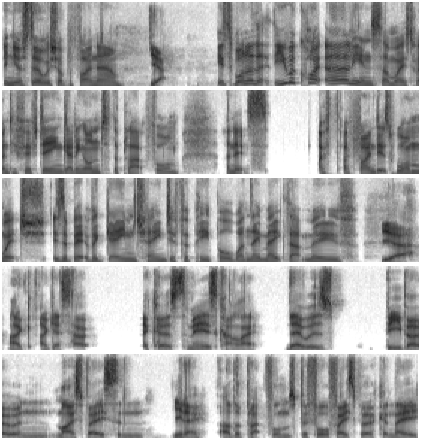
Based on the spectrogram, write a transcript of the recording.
And you're still with Shopify now? Yeah. It's one of the, you were quite early in some ways, 2015, getting onto the platform. And it's, I, I find it's one which is a bit of a game changer for people when they make that move. Yeah. I, I guess how it occurs to me is kind of like there was Bebo and MySpace and, you know, other platforms before Facebook and they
